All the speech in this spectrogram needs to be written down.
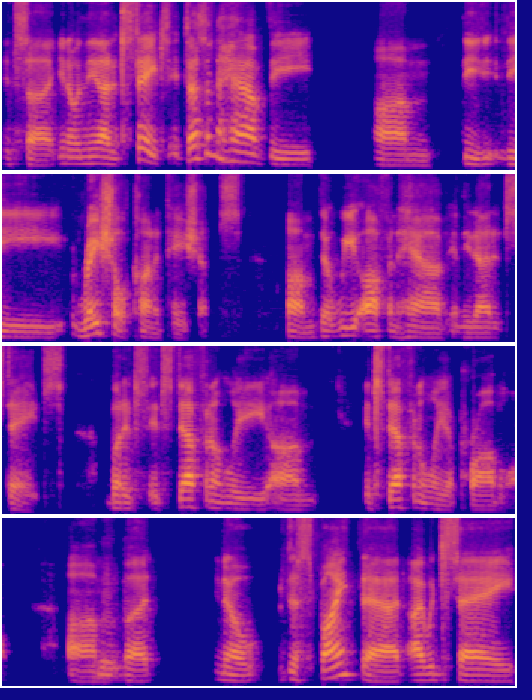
it's uh, you know in the United States it doesn't have the um, the the racial connotations um, that we often have in the United States, but it's it's definitely um, it's definitely a problem. Um, Mm. But you know, despite that, I would say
